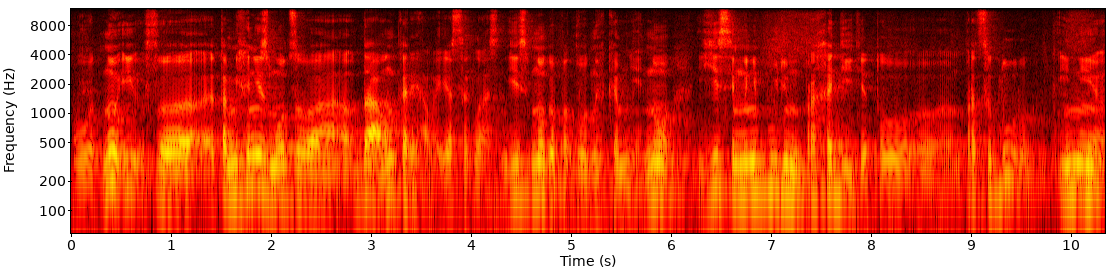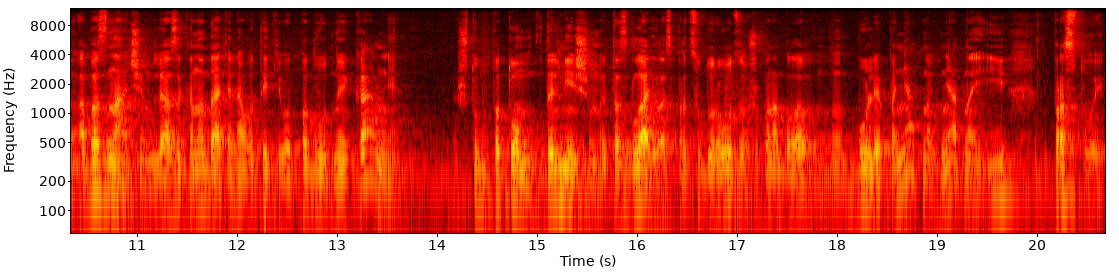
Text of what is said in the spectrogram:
Вот. Ну и э, это механизм отзыва, да, он корявый, я согласен. Есть много подводных камней. Но если мы не будем проходить эту э, процедуру и не обозначим для законодателя вот эти вот подводные камни, чтобы потом в дальнейшем это сгладилась процедура отзыва, чтобы она была более понятна, внятна и простой.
